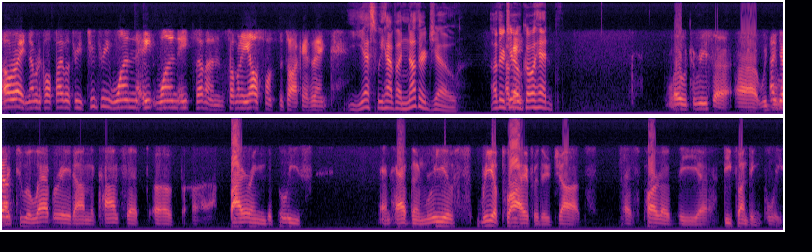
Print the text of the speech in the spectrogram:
All right, number to call 503-231-8187. Somebody else wants to talk, I think. Yes, we have another Joe. Other okay. Joe, go ahead. Hello, Teresa. Uh, would Hi, you Joe. like to elaborate on the concept of uh, firing the police and have them re- reapply for their jobs as part of the uh, defunding police?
